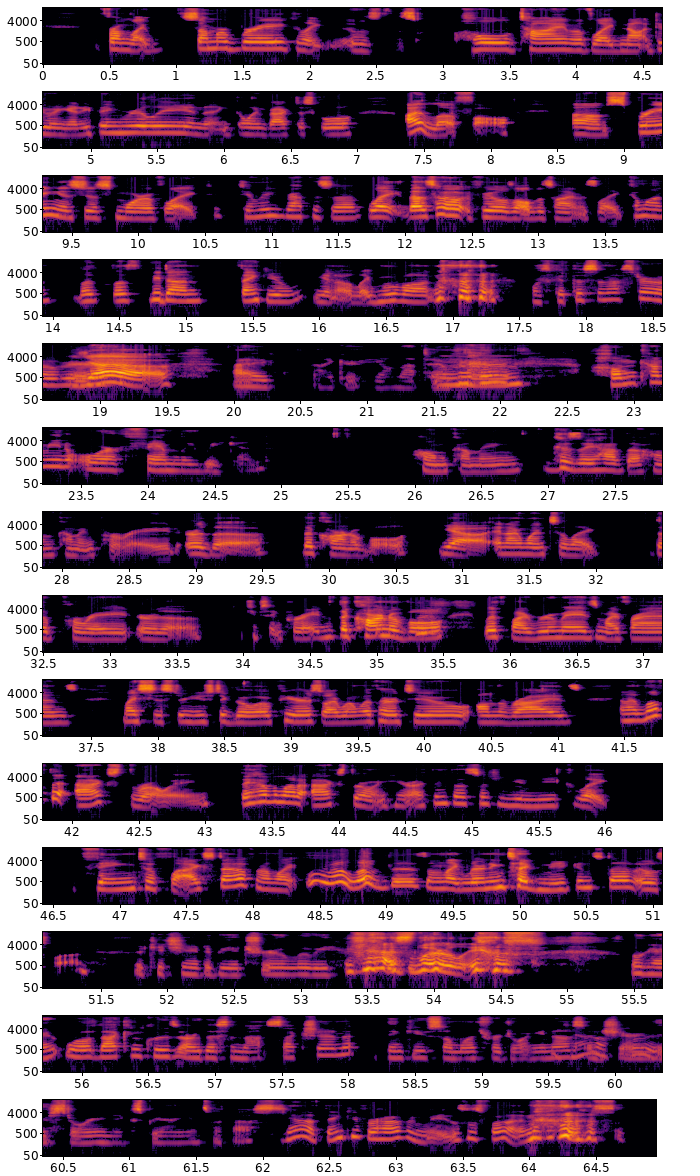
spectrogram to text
from like summer break. Like it was this whole time of like not doing anything really and then going back to school. I love fall. Um, spring is just more of like, can we wrap this up? Like that's how it feels all the time. It's like, come on, let, let's be done. Thank you. You know, like move on. Let's get the semester over. yeah. I, I agree with you on that too. Mhm. Homecoming or family weekend? homecoming. Because they have the homecoming parade or the the carnival. Yeah and i went to like the parade or the I keep saying parade the carnival with my roommates my friends. My sister used to go up here so i went with her too on the rides. And i love the axe throwing. They have a lot of axe throwing here. I think that's such a unique like thing to flagstaff and i'm like ooh i love this i'm like learning technique and stuff it was fun They're teaching you to be a true Louie. yes literally Okay, well, that concludes our this and that section. Thank you so much for joining us Yeah, and sharing your story and experience with us. yeah thank you for having me this was fun.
